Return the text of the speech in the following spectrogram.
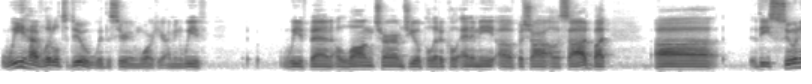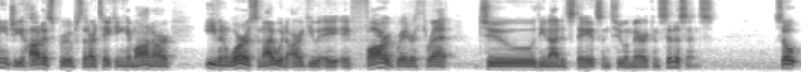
we have little to do with the Syrian war here. I mean, we've we've been a long-term geopolitical enemy of Bashar al-Assad, but uh, the Sunni jihadist groups that are taking him on are even worse, and I would argue a, a far greater threat to the United States and to American citizens. So,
